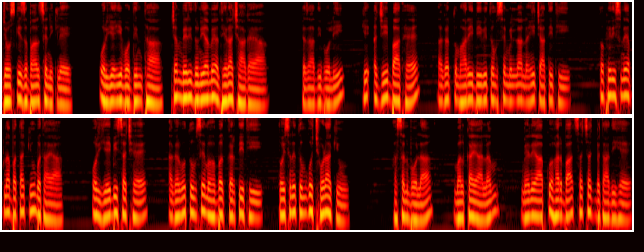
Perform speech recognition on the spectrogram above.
जो उसकी जबान से निकले, और यही वो दिन था जब मेरी दुनिया में अंधेरा छा गया। शहजादी बोली, ये अजीब बात है अगर तुम्हारी बीवी तुमसे मिलना नहीं चाहती थी तो फिर इसने अपना पता क्यों बताया? और ये भी सच है, अगर वो तुमसे मोहब्बत करती थी तो इसने तुमको छोड़ा क्यों? हसन बोला मलका आलम, मैंने आपको हर बात सच सच बता दी है।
